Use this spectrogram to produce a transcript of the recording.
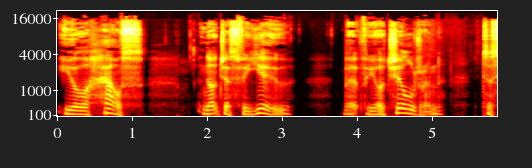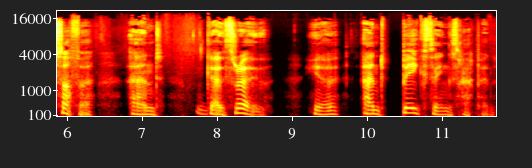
your house, not just for you, but for your children to suffer and go through, you know, and big things happen.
